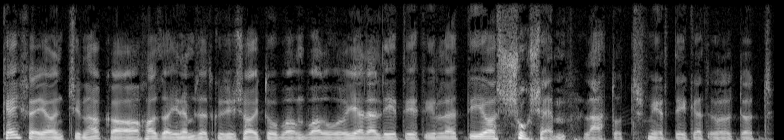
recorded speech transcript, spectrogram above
Kejfej Jancsinak a hazai nemzetközi sajtóban való jelenlétét illeti, az sosem látott mértéket öltött.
